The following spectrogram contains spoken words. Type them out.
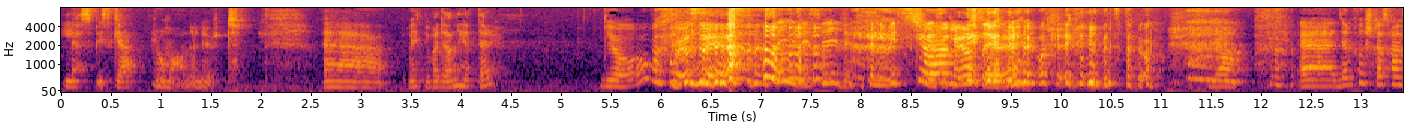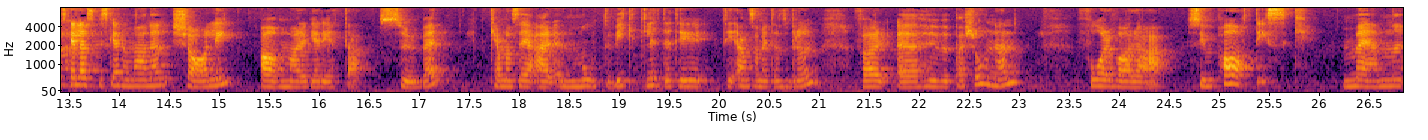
lesbiska romanen ut. Eh, vet ni vad den heter? Ja, vad får jag säga? Säg det, säg det. Kan du viska det så kan jag säga det? Okej, nästa gång. Ja. Eh, den första svenska lesbiska romanen, Charlie, av Margareta Suber, kan man säga är en motvikt lite till, till Ensamhetens brunn. För eh, huvudpersonen får vara sympatisk, men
